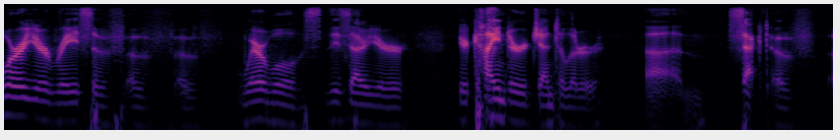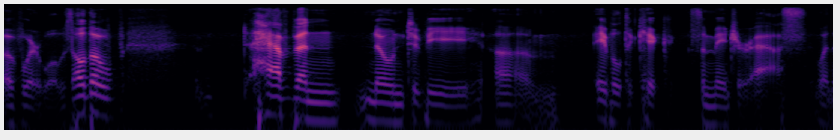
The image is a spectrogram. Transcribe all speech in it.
warrior race of, of, of werewolves. These are your your kinder, gentler um, sect of of werewolves, although have been known to be um, able to kick some major ass when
